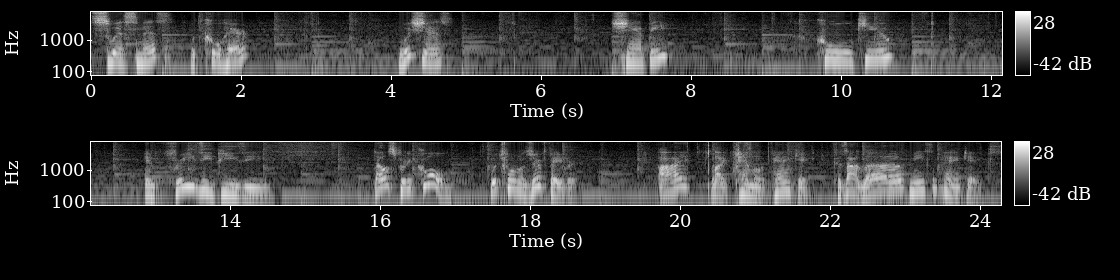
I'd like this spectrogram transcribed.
Swiss Miss with cool hair, Wishes, Shampy, Cool Q, and Freezy Peasy. That was pretty cool. Which one was your favorite? I like Pamela Pancake because I love me some pancakes.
